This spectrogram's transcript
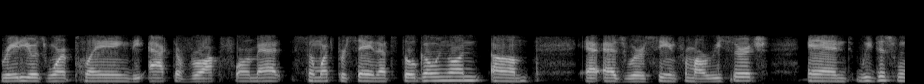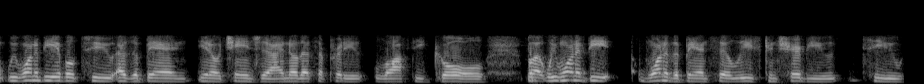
Radios weren't playing the active rock format so much per se, and that's still going on um, as we're seeing from our research. And we just we want to be able to, as a band, you know, change that. I know that's a pretty lofty goal, but we want to be one of the bands to at least contribute to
